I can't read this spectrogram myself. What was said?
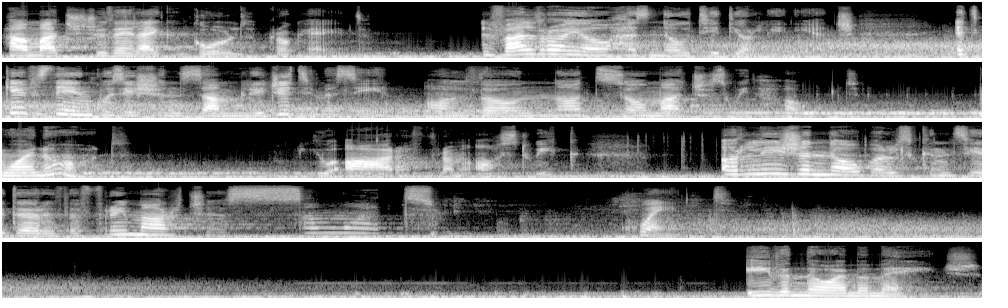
How much do they like gold brocade? Val Royeaux has noted your lineage. It gives the Inquisition some legitimacy, although not so much as we'd hoped. Why not? you are from Ostwick, Orlesian nobles consider the free marches somewhat quaint. Even though I'm a mage,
